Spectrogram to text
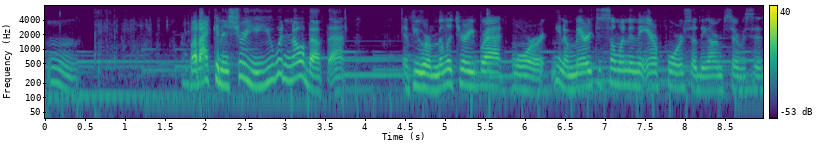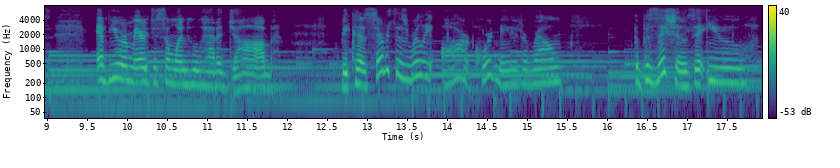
Mm. But I can assure you, you wouldn't know about that if you were a military brat or, you know, married to someone in the Air Force or the Armed Services. If you were married to someone who had a job, because services really are coordinated around the positions that you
